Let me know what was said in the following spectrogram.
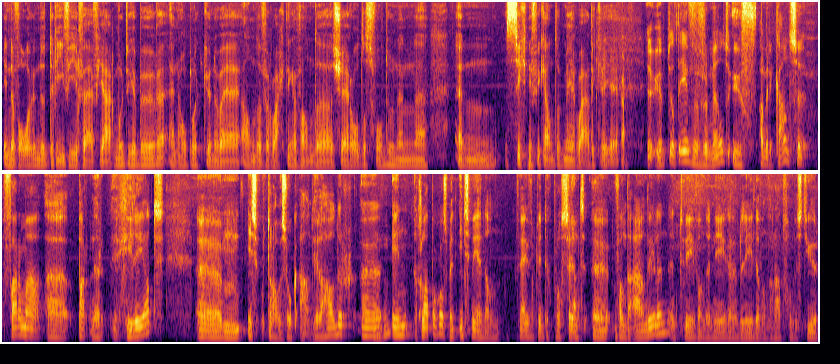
in de volgende drie, vier, vijf jaar moeten gebeuren. En hopelijk kunnen wij aan de verwachtingen van de shareholders voldoen en, en significante meerwaarde creëren. Ja, u hebt dat even vermeld. Uw Amerikaanse farmapartner uh, Gilead um, is trouwens ook aandeelhouder uh, mm -hmm. in Galapagos met iets meer dan 25 procent ja. uh, van de aandelen. En twee van de negen leden van de raad van bestuur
